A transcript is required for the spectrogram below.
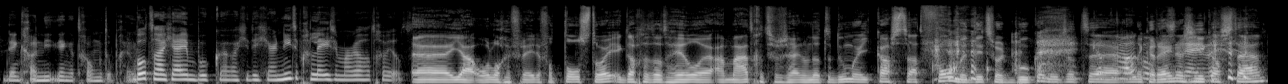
ik denk gewoon niet, ik denk het gewoon moet opgeven. Botte, had jij een boek eh, wat je dit jaar niet hebt gelezen, maar wel had gewild? Eh, ja, Oorlog en Vrede van Tolstoy. Ik dacht dat dat heel aanmatigend zou zijn om dat te doen, maar je kast staat vol met dit soort boeken. Dus dat uh, Anneke Rena zie ik al staan.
